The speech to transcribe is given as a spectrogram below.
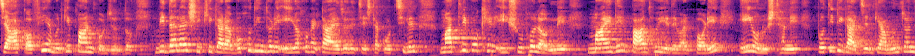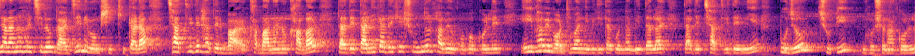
চা, কফি, এমনকি পান পর্যন্ত। বিদ্যালয়ের শিক্ষিকারা বহুদিন ধরে এই রকম একটা আয়োজনের চেষ্টা করছিলেন মাতৃপক্ষের এই শুভ লগ্নে মায়েদের পা ধুইয়ে দেওয়ার পরে এই অনুষ্ঠানে প্রতিটি গার্জেনকে আমন্ত্রণ জানানো হয়েছিল। গার্জেন এবং শিক্ষিকারা ছাত্রীদের হাতের বানানো খাবার তাদের তালিকা দেখে সুন্দরভাবে উপভোগ করলেন। এইভাবে বর্ধমান নিবেদিতা কন্যা বিদ্যালয় তাদের ছাত্রীদের নিয়ে পুজো, ছুটি ঘোষণা করল।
